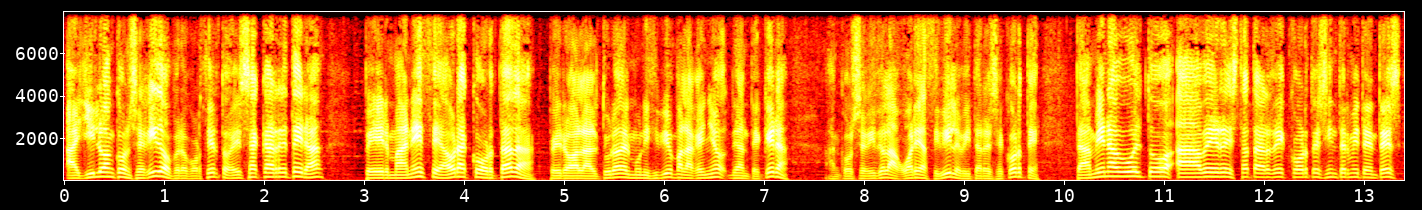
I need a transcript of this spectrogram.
Allí lo han conseguido, pero por cierto, esa carretera permanece ahora cortada, pero a la altura del municipio malagueño de Antequera. Han conseguido la Guardia Civil evitar ese corte. También ha vuelto a haber esta tarde cortes intermitentes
